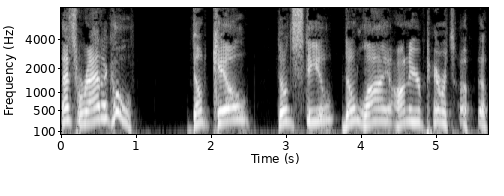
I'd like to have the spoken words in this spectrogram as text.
That's radical. Don't kill, don't steal, don't lie, honor your parents. Oh, no.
